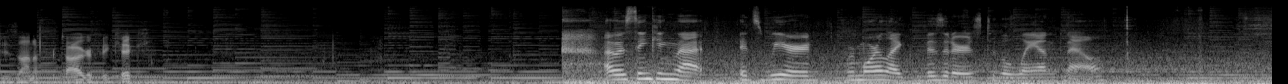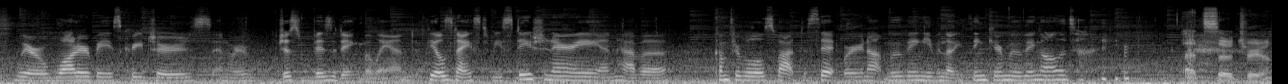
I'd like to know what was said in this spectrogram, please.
She's on a photography kick. I was thinking that it's weird. We're more like visitors to the land now. We're water based creatures and we're just visiting the land. It feels nice to be stationary and have a comfortable spot to sit where you're not moving, even though you think you're moving all the time. That's so true.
